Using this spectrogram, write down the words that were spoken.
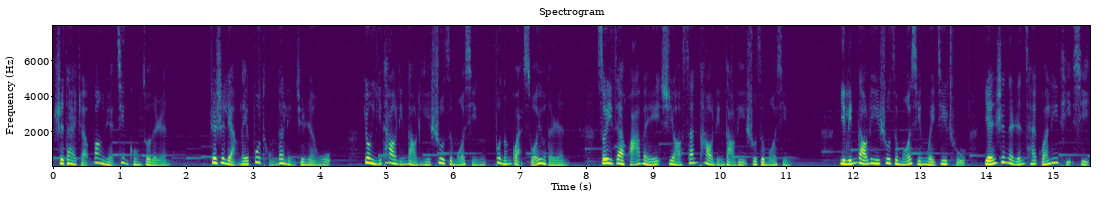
是带着望远镜工作的人，这是两类不同的领军人物。用一套领导力数字模型不能管所有的人，所以在华为需要三套领导力数字模型。以领导力数字模型为基础延伸的人才管理体系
